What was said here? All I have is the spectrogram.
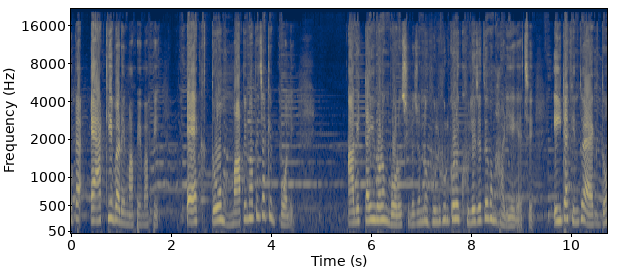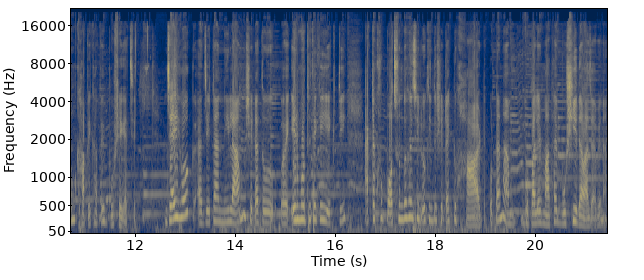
ওটা একেবারে মাপে মাপে, একদম মাপে মাপে যাকে বলে। আগেরটাই বরং বড় ছিল, জন্য হুলহুল করে খুলে যেত এবং হারিয়ে গেছে। এইটা কিন্তু একদম খাপে খাপে বসে গেছে। যাই হোক, যেটা নিলাম সেটা তো এর মধ্যে থেকেই একটি। একটা খুব পছন্দ হয়েছিল, কিন্তু সেটা একটু হার্ড ওটা না গোপালের মাথায় বসিয়ে দেওয়া যাবে না।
